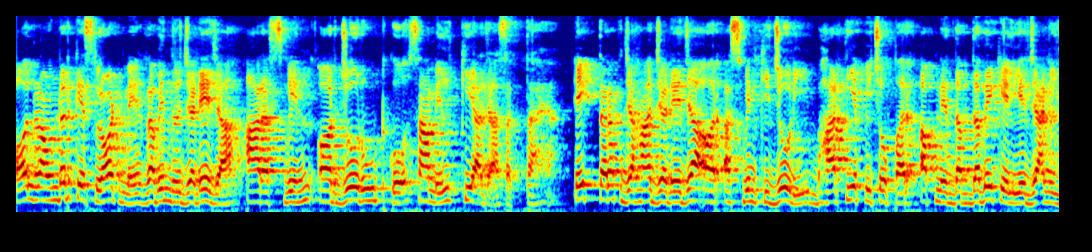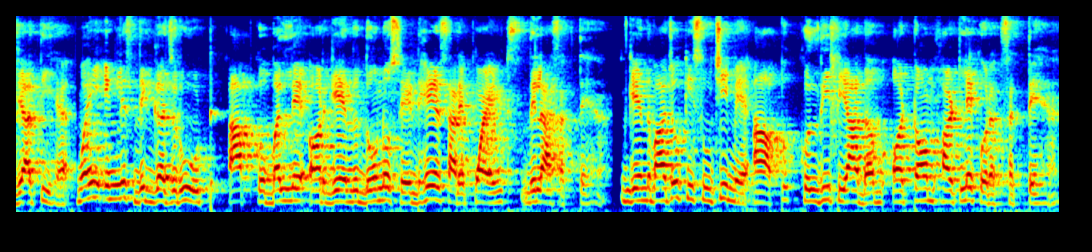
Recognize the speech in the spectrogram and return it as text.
ऑलराउंडर के स्लॉट में रविंद्र जडेजा, आर अश्विन और जो रूट को शामिल किया जा सकता है। एक तरफ़ जहाँ जडेजा और अश्विन की जोड़ी भारतीय पिचों पर अपने दबदबे के लिए जानी जाती है, वहीं इंग्लिश दिग्गज रूट आपको बल्ले और गेंद दोनों से ढेर सारे पॉइंट्स दिला सकते हैं। गेंदबाजों की सूची में आप कुलदीप यादव और टॉम हॉटले को रख सकते हैं,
